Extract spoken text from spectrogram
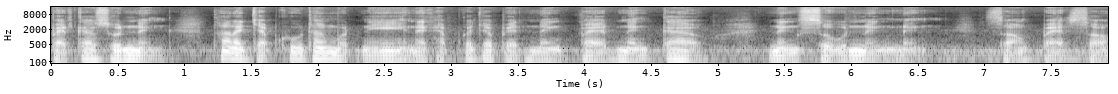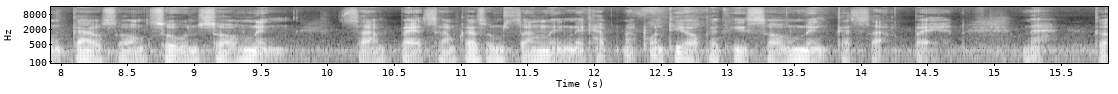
แปดเก้าศูนย์หนึ่งถ้าเราจับคู่ทั้งหมดนี้นะครับ ก็จะเป็นหนึ่งแปดหนึ่งเก้าหนึ่งศูนย์หนึ่งหนึ่งสองแปดสองเก้าสองศูนย์สองหนึ่งสามแปดสามเก้าสองสองหนึ่งนะครับผลที่ออกก็คือสองหนึ่งกับสามแปดนะ ก็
